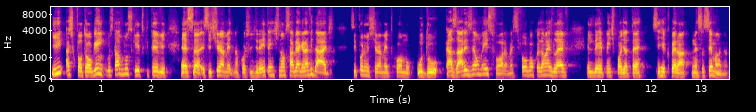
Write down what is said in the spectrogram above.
E acho que faltou alguém, Gustavo Mosquito, que teve essa, esse estiramento na coxa direita, a gente não sabe a gravidade. Se for um estiramento como o do Casares, é um mês fora, mas se for alguma coisa mais leve, ele de repente pode até se recuperar nessa semana.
